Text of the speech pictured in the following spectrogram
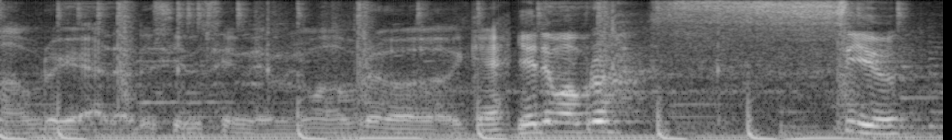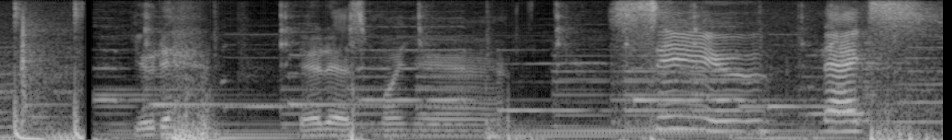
ma bro ya. Ada di sini sini ma bro oke? Yaudah ma bro. See you. Yaudah, dadah semuanya. See you next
